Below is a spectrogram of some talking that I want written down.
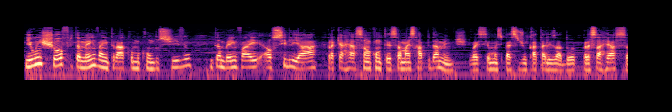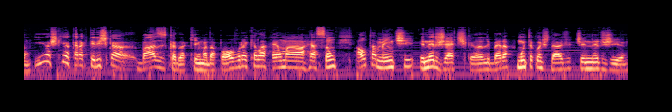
e o enxofre também vai entrar como combustível e também vai auxiliar para que a reação aconteça mais rapidamente. Vai ser uma espécie de um catalisador para essa reação. E eu acho que a característica básica da queima da pólvora é que ela é uma reação altamente energética. Ela libera muita quantidade de energia.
